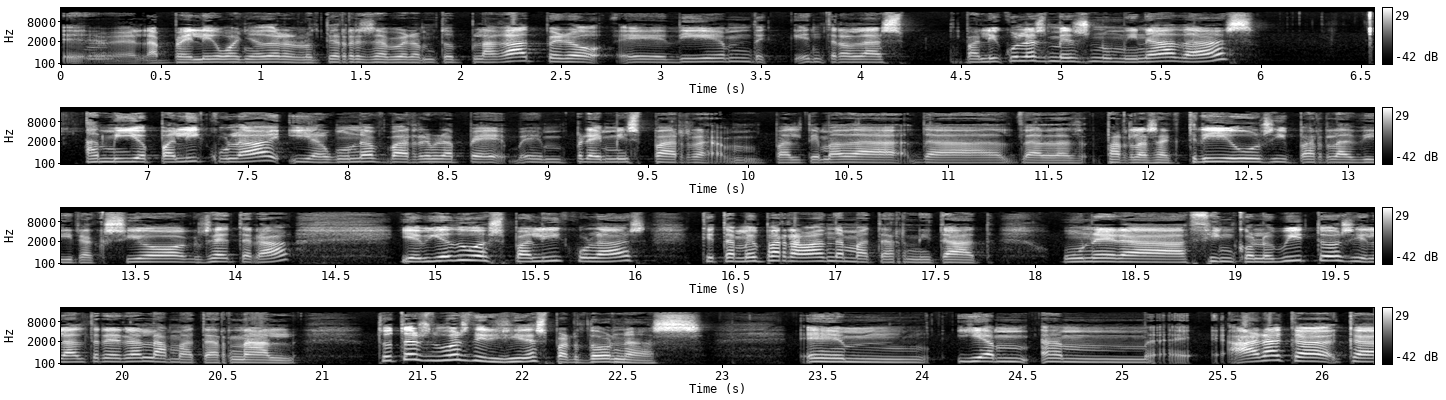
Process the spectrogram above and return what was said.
eh, la pel·li guanyadora no té res a veure amb tot plegat, però, eh, diguem, entre les pel·lícules més nominades, a millor pel·lícula i alguna va rebre premis per, pel tema de, de, de les, per les actrius i per la direcció, etc. Hi havia dues pel·lícules que també parlaven de maternitat. Una era Cinco Lobitos i l'altra era La Maternal. Totes dues dirigides per dones. Eh, I amb, amb, ara que, que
